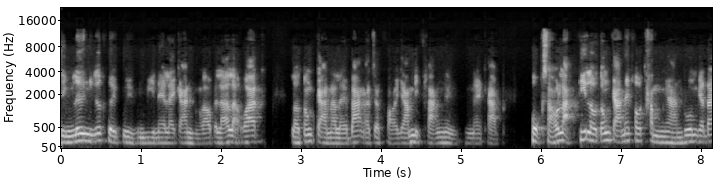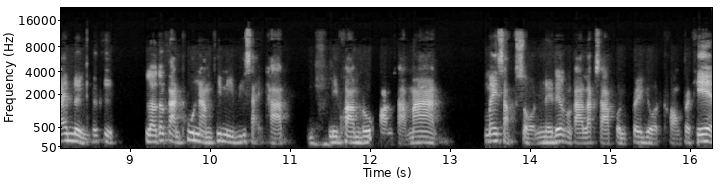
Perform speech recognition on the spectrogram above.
ริง ๆ เรื่องนี้ก็เคยคุยกับคุณวีในรายการของเราไปแล้วแหละว่า เราต้องการอะไรบ้างอาจจะขอย้ำอีกครั้งหนึ่งนะครับหกเสาหลักที่เราต้องการให้เขาทำงานร่วมกันได้หนึ่งก็คือ เราต้องการผู้นำที่มีวิสัยทัศน์ มีความรู้ความสามารถ ไม่สับสนในเรื่องของการรักษาผลประโยชน์ของประเทศ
